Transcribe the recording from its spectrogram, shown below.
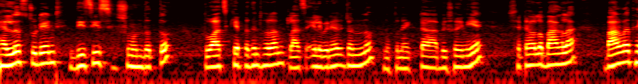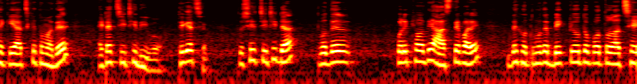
Hello student this is Suman Dutta তো আজকে প্রেজেন্ট হলাম ক্লাস ইলেভেনের জন্য নতুন একটা বিষয় নিয়ে। সেটা হলো বাংলা। বাংলা থেকে আজকে তোমাদের একটা চিঠি দিব, ঠিক আছে? তো সেই চিঠিটা তোমাদের পরীক্ষা দিয়ে আসতে পারে। দেখো, তোমাদের ব্যক্তিগত পত্র আছে,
